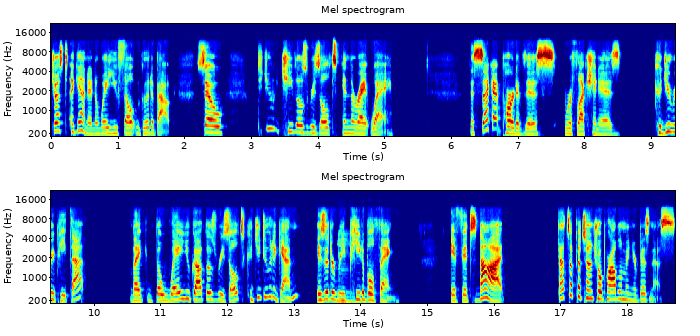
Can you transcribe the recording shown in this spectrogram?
just again, in a way you felt good about. So, did you achieve those results in the right way? The second part of this reflection is could you repeat that? Like the way you got those results, could you do it again? Is it a mm. repeatable thing? If it's not, that's a potential problem in your business.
